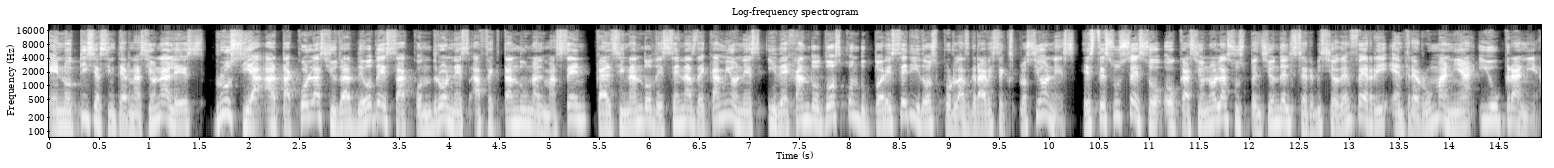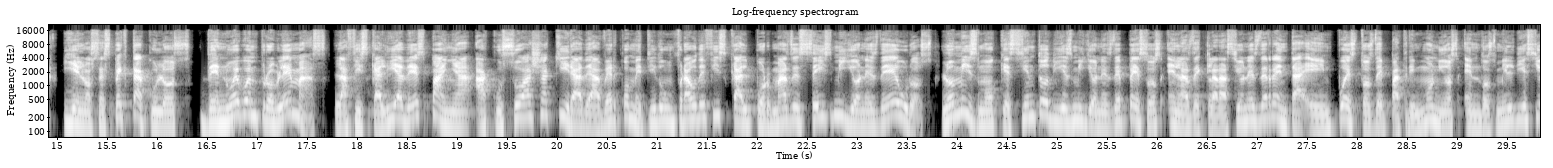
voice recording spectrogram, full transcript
En noticias internacionales, Rusia atacó la ciudad de Odessa con drones afectando un almacén, calcinando decenas de camiones y dejando dos conductores heridos por las graves explosiones. Este suceso ocasionó la suspensión del servicio de ferry entre Rumania y Ucrania. Y en los espectáculos, de nuevo en problemas, la Fiscalía de España acusó a Shakira de haber cometido un fraude fiscal por más de 6 millones de euros, lo mismo que 110 millones de pesos en las declaraciones de renta e impuestos de patrimonios en 2018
